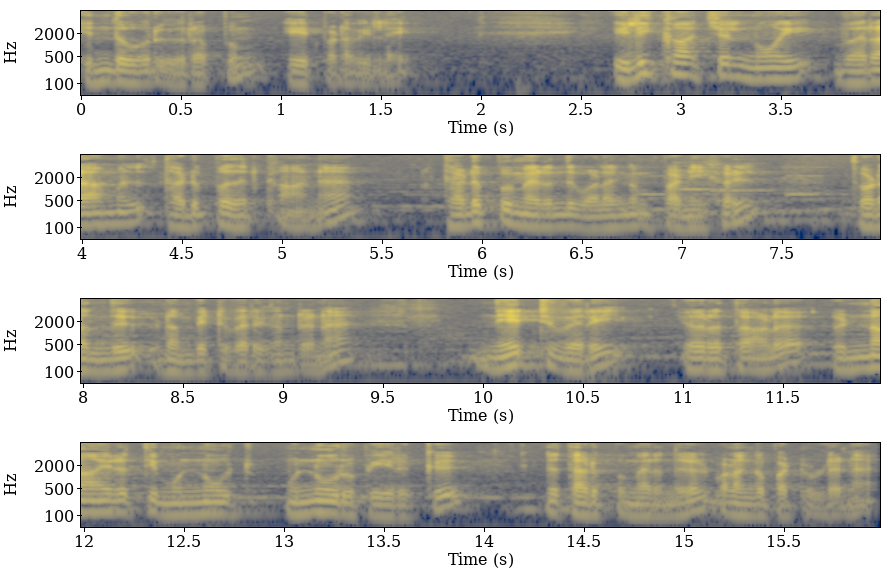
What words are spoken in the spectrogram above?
எந்த ஒரு இறப்பும் ஏற்படவில்லை. எலிக்காய்ச்சல் நோய் வராமல் தடுப்பதற்கான தடுப்பு மருந்து வழங்கும் பணிகள் தொடர்ந்து இடம்பெற்று வருகின்றன. நேற்று வரை ஏறத்தாழ எண்ணாயிரத்தி முந்நூறு முந்நூறு பேருக்கு இந்த தடுப்பு மருந்துகள் வழங்கப்பட்டுள்ளன.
